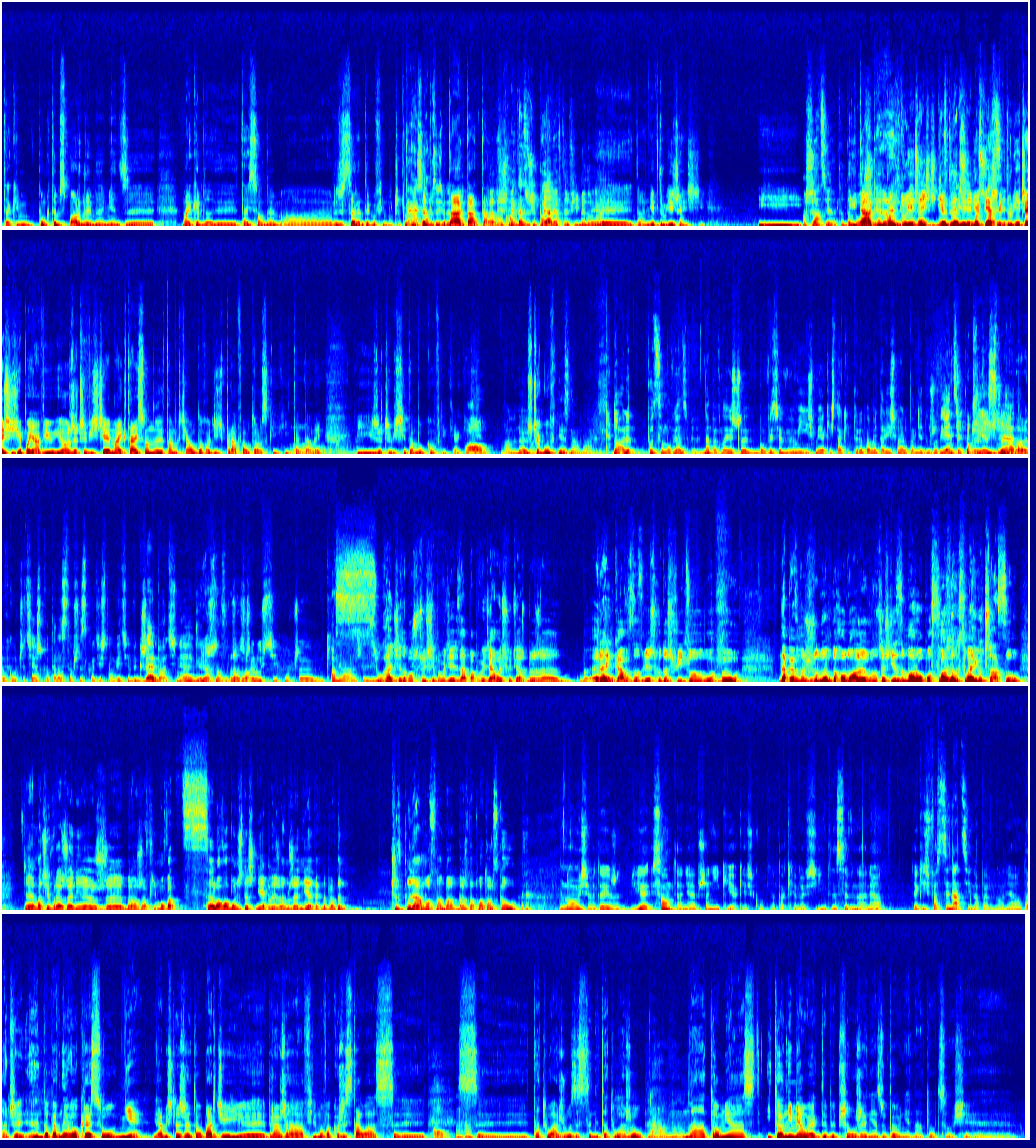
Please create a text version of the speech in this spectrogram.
takim punktem spornym między Mike'em e, Tysonem a reżyserem tego filmu, czy tam producentem. tak, tak, tak. ale przecież Mike Tyson się pojawia w tym filmie normalnie. E, no, nie w drugiej części. I, Masz rację, ten I tatuaż tak, w drugiej części, nie w drugiej, pierwszej, nie w pierwszej, w drugiej części się pojawił i on rzeczywiście, Mike Tyson y, tam chciał dochodzić praw autorskich i tak dalej. I rzeczywiście tam był konflikt jakiś. O, Ale no, E, Szczegółów nie znam, ale... no ale podsumowując, na pewno jeszcze, bo wiecie, wymieniliśmy jakieś takie, które pamiętaliśmy, ale pewnie dużo więcej tego Oczywiście, jest, nie? tak. Tylko kurczę, ciężko teraz to wszystko gdzieś tam, wiecie, wygrzebać, nie? Wiesz, Jasna kurczę, sprawa. Szczeluści, kurczę, a kina, czy... słuchajcie, no bo rzeczywiście powiedziałeś chociażby, że rękaw z zmierzchu do świtu był na pewno źródłem dochodu, ale równocześnie zmorą potworną swojego czasu. E, Macie wrażenie, że branża filmowa celowo, bądź też nie, podejrzewam, że nie, tak naprawdę, czy wpłynęła mocno na branżę tatuatorską? No mi się wydaje, że je, są te, nie? Przeniki jakieś, kurde, takie dość intensywne, nie? Jakiejś fascynacji na pewno, nie? To, Znaczy, do pewnego okresu nie. Ja myślę, że to bardziej e, branża filmowa korzystała z, e, O, z e, tatuażu, ze sceny tatuażu. aha, no, no, no. Natomiast i to nie miało jak gdyby przełożenia zupełnie na to, co się.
